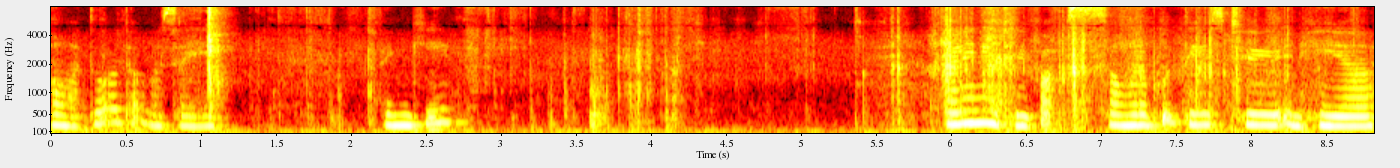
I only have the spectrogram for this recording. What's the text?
oh, I thought that was a thingy. I only need two fives. So I'm going to put these two in here.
